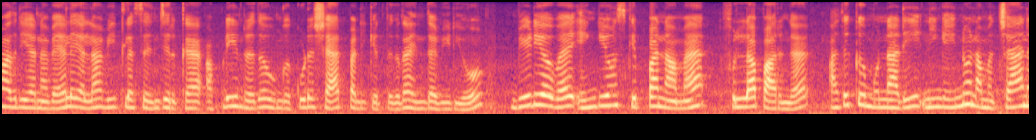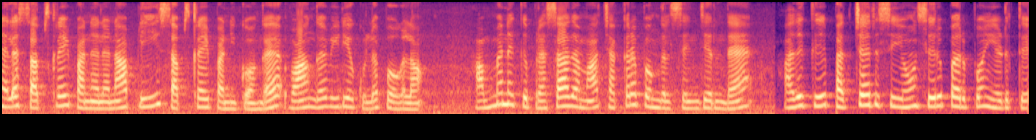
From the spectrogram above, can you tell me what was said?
மாதிரியான வேலையெல்லாம் வீட்டில் செஞ்சுருக்கேன் அப்படின்றத உங்கள் கூட ஷேர் பண்ணிக்கிறதுக்கு தான் இந்த வீடியோ. வீடியோவை எங்கேயும் ஸ்கிப் பண்ணாமல் ஃபுல்லாக பாருங்கள் அதுக்கு முன்னாடி நீங்கள் இன்னும் நம்ம சேனலை சப்ஸ்கிரைப் பண்ணலைன்னா ப்ளீஸ் சப்ஸ்கிரைப் பண்ணிக்கோங்க. வாங்க வீடியோக்குள்ளே போகலாம். அம்மனுக்கு பிரசாதமாக சக்கரை பொங்கல் செஞ்சுருந்தேன். அதுக்கு பச்சரிசியும் சிறுபருப்பும் எடுத்து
